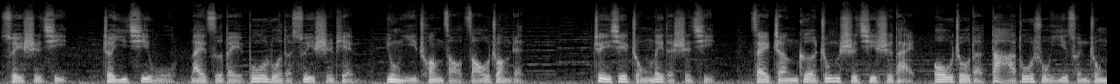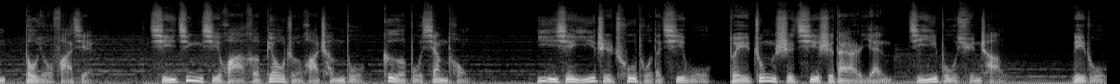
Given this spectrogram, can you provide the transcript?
碎石器这一器物来自被剥落的碎石片，用以创造凿状刃。这些种类的石器在整个中石器时代欧洲的大多数遗存中都有发现，其精细化和标准化程度各不相同。一些遗址出土的器物对中石器时代而言极不寻常，例如。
